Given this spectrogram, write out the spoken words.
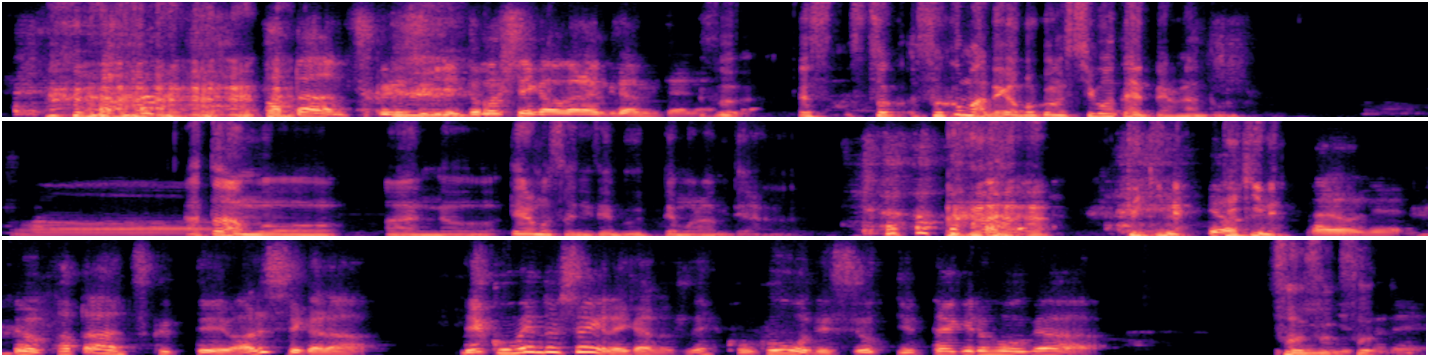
パターン作りすぎてどうしていいかわからなくなるみたいな。そうそそこまでが僕の仕事やったよなと思って。あとはもう、あの、寺本さんに全部売ってもらうみたいな。的な、でも的な。なるほどね。でもパターン作って、あるしてから、レコメンドしてあげないかんのですね。こうですよって言ってあげる方がそうですそいいですかね。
